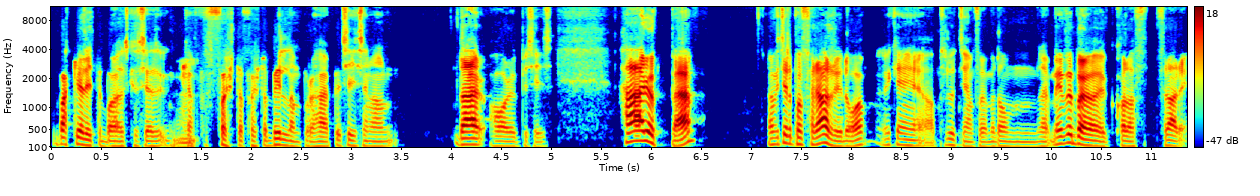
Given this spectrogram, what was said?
Backa lite bara, jag ska se mm. kan få första, första bilden på det här precis innan. Där har du precis. Här uppe, om vi tittar på Ferrari då, vi kan absolut jämföra med dem, men vi börjar kolla Ferrari.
